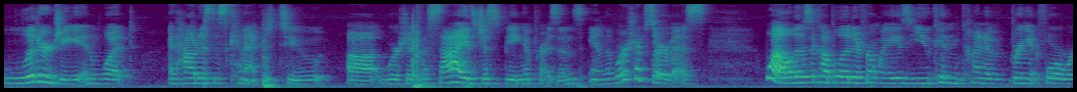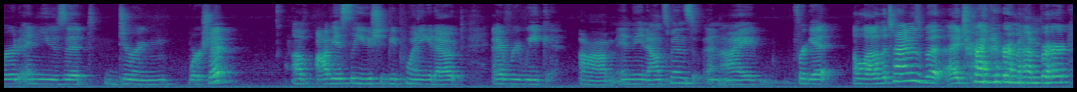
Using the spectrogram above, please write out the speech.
liturgy and what and how does this connect to uh, worship besides just being a presence in the worship service? Well there's a couple of different ways you can kind of bring it forward and use it during worship. Obviously you should be pointing it out every week um, in the announcements and i forget a lot of the times but i try to remember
